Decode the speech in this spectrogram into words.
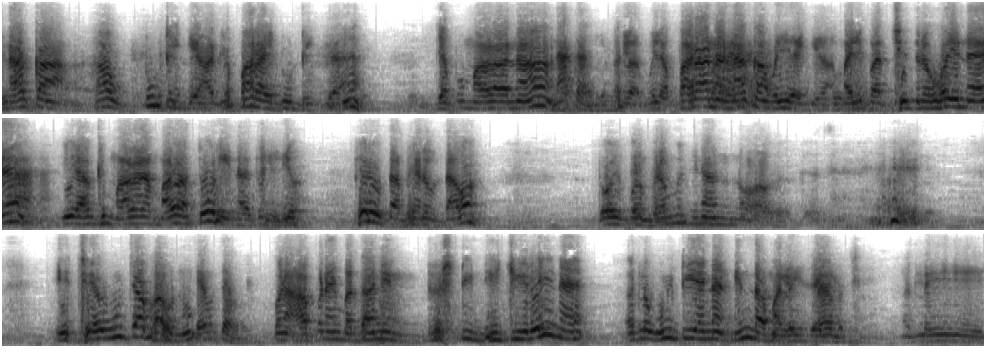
નાકા હાવ તૂટી ગયા એટલે પારાય તૂટી ગયા જપમાળાના નાકા એટલે પેલા પારાના નાકા વહી ગયા. મારી પાસે છિદ્ર હોય ને એ આખી માળા માળા તોડી નાખી લ્યો. ફેરવતા ફેરવતા હો. તો પણ બ્રહ્મ જ્ઞાન નો આવે. એ છે ઊંચા કેવું કેવું પણ આપણે બધાની દ્રષ્ટિ નીચી રહી ને એટલે ઉલટી એના નિંદામાં લઈ જાય. એટલે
